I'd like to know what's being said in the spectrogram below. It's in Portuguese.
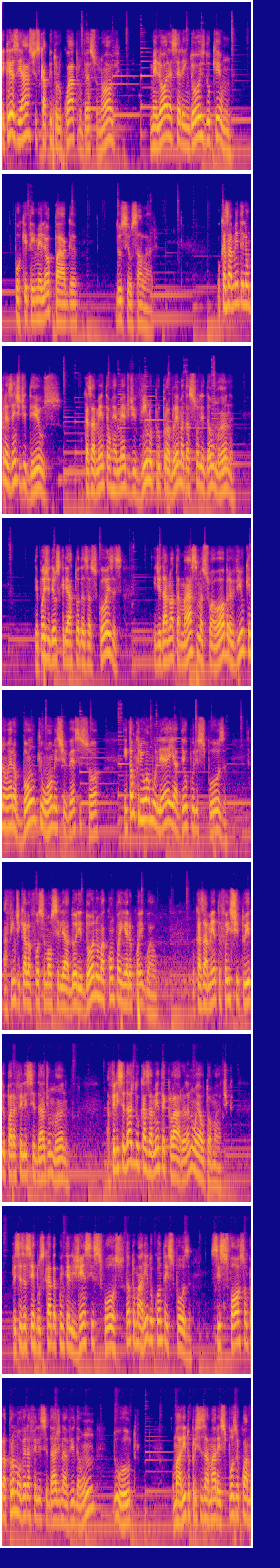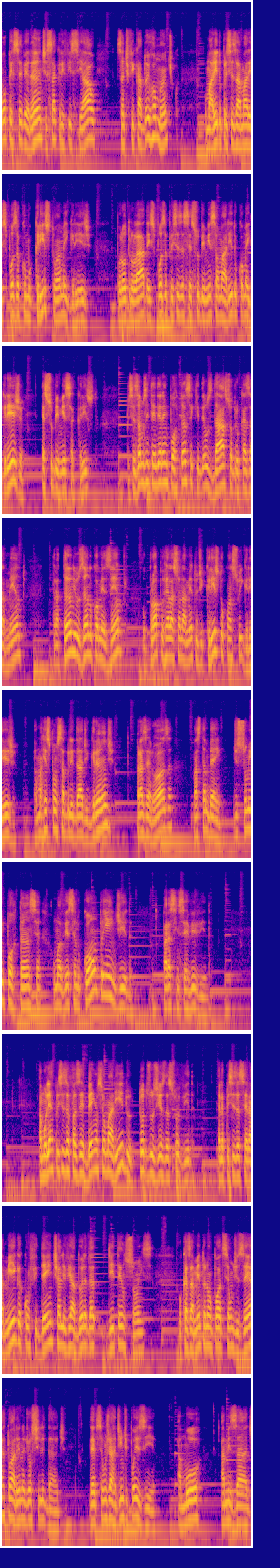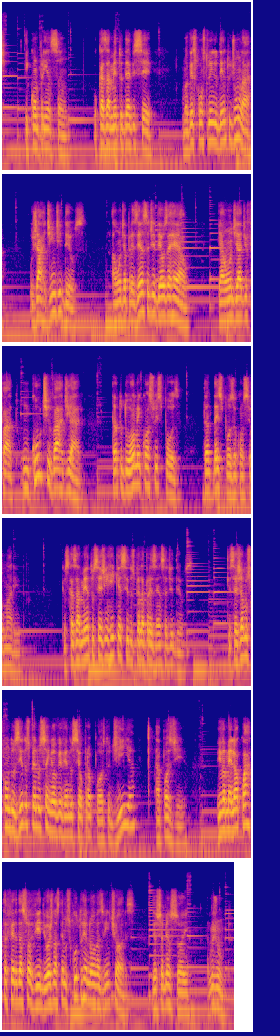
Eclesiastes capítulo 4, verso 9: Melhor é serem dois do que um, porque tem melhor paga do seu salário. O casamento é um presente de Deus. O casamento é um remédio divino para o problema da solidão humana. Depois de Deus criar todas as coisas e de dar nota máxima à sua obra, viu que não era bom que um homem estivesse só. Então criou a mulher e a deu por esposa, a fim de que ela fosse uma auxiliadora idônea uma companheira coigual. O casamento foi instituído para a felicidade humana. A felicidade do casamento, é claro, ela não é automática. Precisa ser buscada com inteligência e esforço. Tanto o marido quanto a esposa se esforçam para promover a felicidade na vida um do outro. O marido precisa amar a esposa com amor perseverante, sacrificial, santificador e romântico. O marido precisa amar a esposa como Cristo ama a igreja. Por outro lado, a esposa precisa ser submissa ao marido como a igreja é submissa a Cristo. Precisamos entender a importância que Deus dá sobre o casamento, tratando e usando como exemplo o próprio relacionamento de Cristo com a sua igreja. É uma responsabilidade grande, prazerosa, mas também de suma importância, uma vez sendo compreendida para assim ser vivida. A mulher precisa fazer bem ao seu marido todos os dias da sua vida. Ela precisa ser amiga, confidente, aliviadora de tensões. O casamento não pode ser um deserto ou arena de hostilidade deve ser um jardim de poesia, amor, amizade e compreensão. O casamento deve ser, uma vez construído dentro de um lar, o jardim de Deus, aonde a presença de Deus é real e aonde há de fato um cultivar diário, tanto do homem com a sua esposa, tanto da esposa com seu marido. Que os casamentos sejam enriquecidos pela presença de Deus. Que sejamos conduzidos pelo Senhor vivendo o seu propósito dia após dia. Viva a melhor quarta-feira da sua vida. E hoje nós temos culto renovo às 20 horas. Deus te abençoe. Tamo junto.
